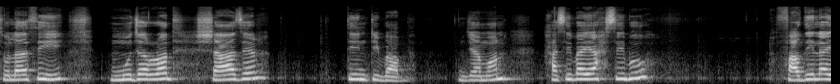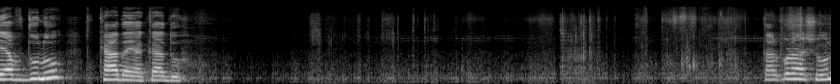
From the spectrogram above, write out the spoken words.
সুলাসি মুজাররদ শাহজের তিনটি বাব, যেমন, হাসিবা ইয়াহসিবু, ফাদিলা ইয়াফদুলু, কাদা ইয়াকাদু। তারপরে আসুন।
